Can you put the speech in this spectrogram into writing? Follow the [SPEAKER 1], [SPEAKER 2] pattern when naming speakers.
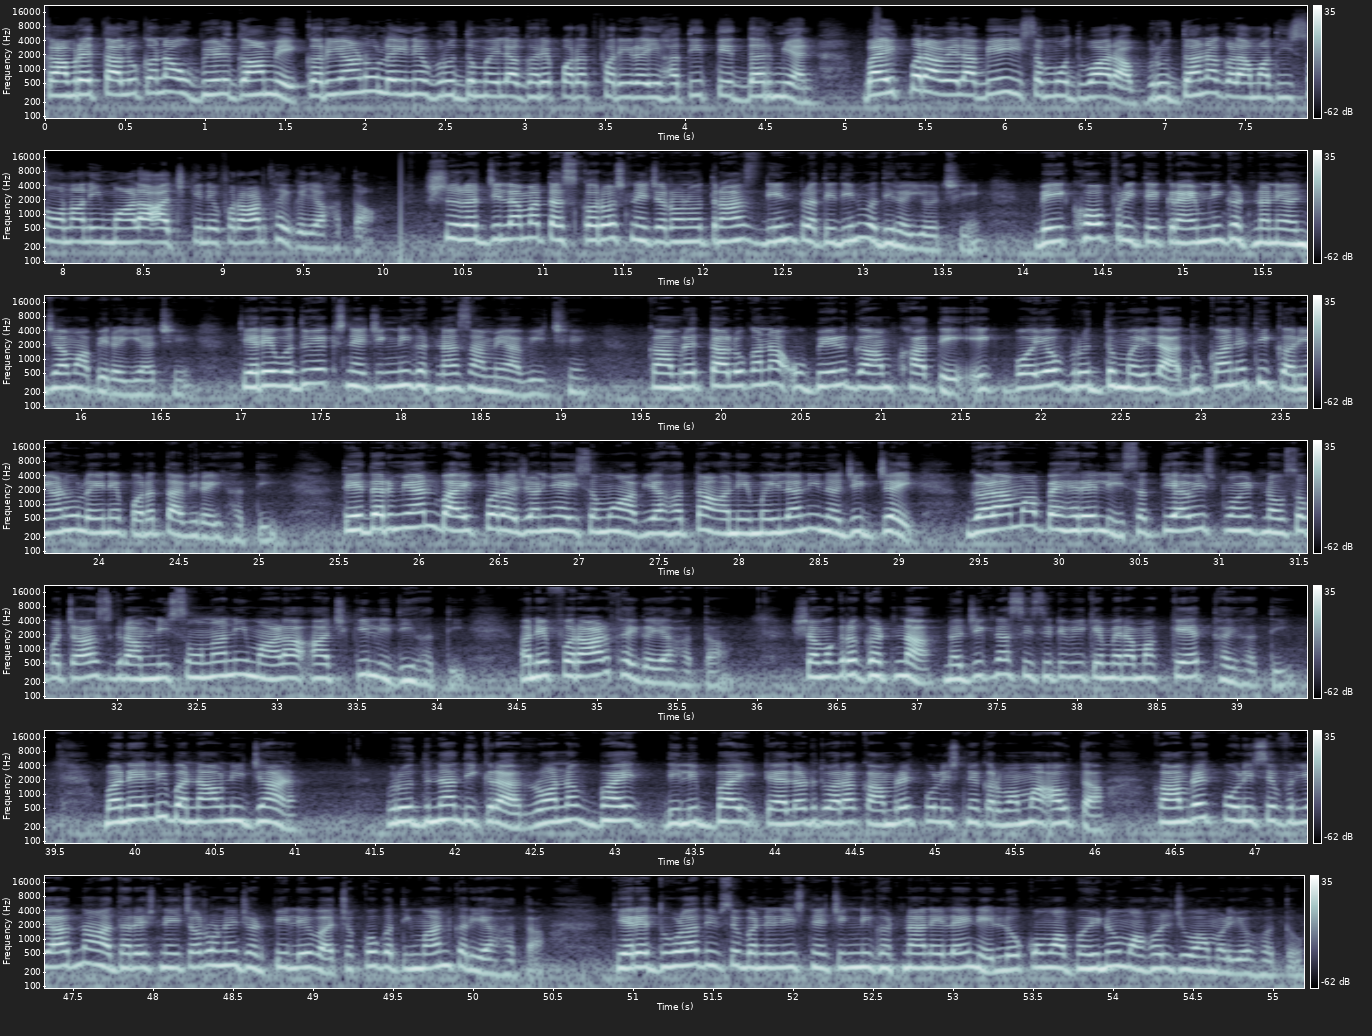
[SPEAKER 1] કામરેજ તાલુકાના ઉભેળ ગામે કરિયાણું લઈને વૃદ્ધ મહિલા ઘરે પરત ફરી રહી હતી. તે દરમિયાન બાઇક પર આવેલા બે ઈસમો દ્વારા વૃદ્ધાના ગળામાંથી સોનાની માળા આંચકીને ફરાર થઈ ગયા હતા. સુરત જિલ્લામાં તસ્કરો, સ્નેચરોનો ત્રાસ દિન પ્રતિદિન વધી રહ્યો છે. બેખોફ રીતે ક્રાઇમની ઘટનાને અંજામ આપી રહ્યા છે. ત્યારે વધુ એક સ્નેચિંગની ઘટના સામે આવી છે. કામરેજ તાલુકાના ઉભેળ ગામ ખાતે એક વયોવૃદ્ધ મહિલા દુકાનેથી કરિયાણું લઈને પરત આવી રહી હતી. તે દરમિયાન બાઇક પર અજાણ્યા ઈસમો આવ્યા હતા અને મહિલાની નજીક જઈ ગળામાં પહેરેલી સત્યાવીસ પોઈન્ટ નવસો પચાસ ગ્રામની સોનાની માળા આંચકી લીધી હતી અને ફરાર થઈ ગયા હતા. સમગ્ર ઘટના નજીકના સીસીટીવી કેમેરામાં કેદ થઈ હતી. બનેલી બનાવની જાણ વૃદ્ધના દીકરા રોનકભાઈ દિલીપભાઈ ટેલર દ્વારા કામરેજ પોલીસને કરવામાં આવતા કામરેજ પોલીસે ફરિયાદના આધારે સ્નેચરોને ઝડપી લેવા ચક્કો ગતિમાન કર્યા હતા. ત્યારે ધોળા દિવસે બનેલી સ્નેચિંગની ઘટનાને લઈને લોકોમાં ભયનો માહોલ જોવા મળ્યો હતો.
